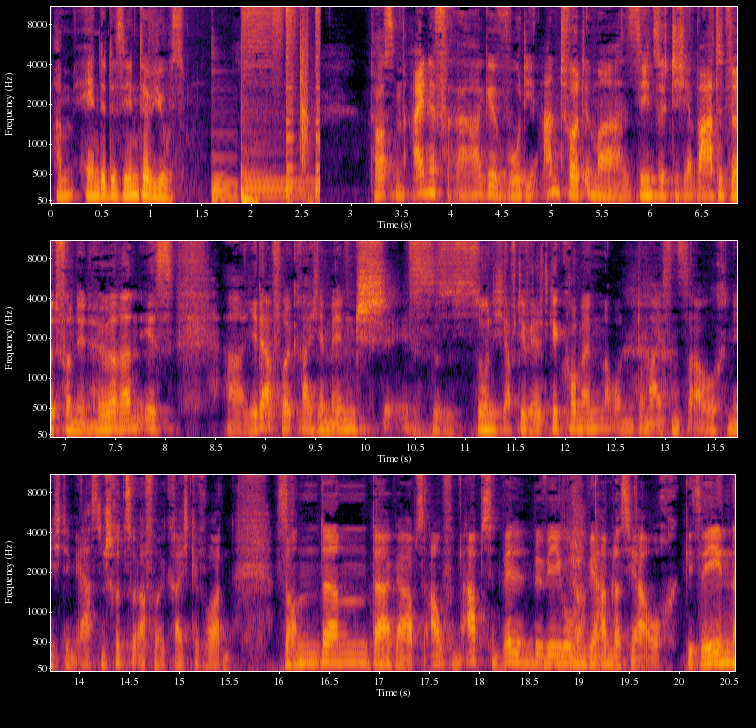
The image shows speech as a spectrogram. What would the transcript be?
am Ende des Interviews. Thorsten, eine Frage, wo die Antwort immer sehnsüchtig erwartet wird von den Hörern, ist, äh, jeder erfolgreiche Mensch ist so nicht auf die Welt gekommen und meistens auch nicht im ersten Schritt so erfolgreich geworden, sondern da gab es Auf und Abs in Wellenbewegungen. Ja. Wir haben das ja auch gesehen.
